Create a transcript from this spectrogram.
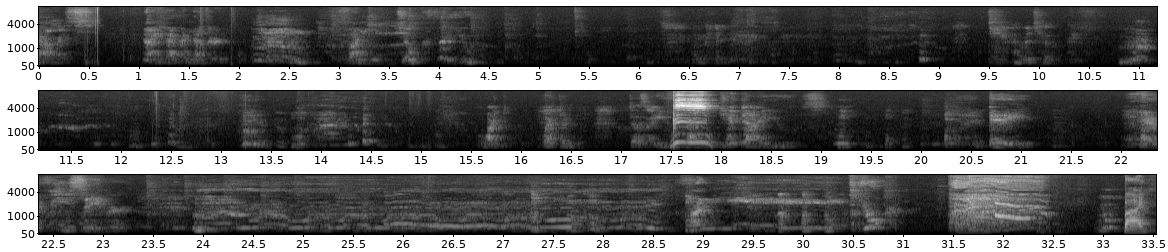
Alice, I have another mm, funny joke for you. Do you have a joke? What weapon does a Jedi use? a heavy saber. Funny joke. Bye.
